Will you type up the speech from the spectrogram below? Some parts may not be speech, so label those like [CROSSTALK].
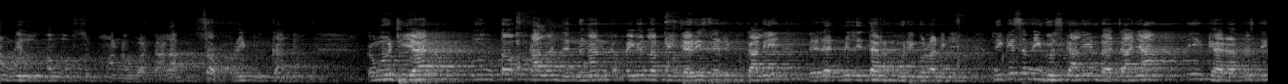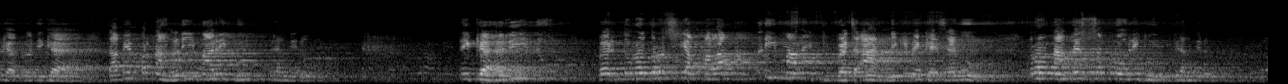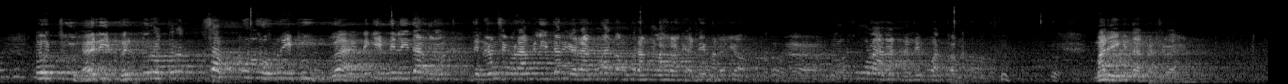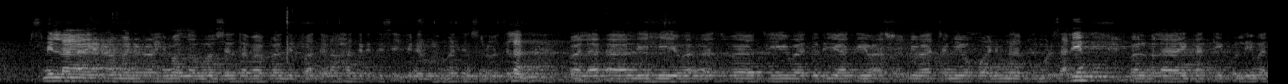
panggil Allah Subhanahu wa taala seribu kali. Kemudian untuk kalau jenengan kepengen lebih dari seribu kali dari militer mburi kula niki. Niki seminggu sekali bacanya 333 tapi pernah 5000 berang dino tiga hari itu berturut-turut siang malam 5000 bacaan. Niki nek sewu Terus nanti sepuluh ribu bilang gitu. Tujuh hari berturut-turut sepuluh ribu. Wah, ini militer loh. Jangan sing orang militer ya orang kuat, orang olahraga ini mana ya. Olahraga ini kuat banget. Mari kita berdoa. Bismillahirrahmanirrahim. Allahumma salli wa bil fatihah hadrati sayyidina Muhammadin sallallahu alaihi wasallam wa ala alihi wa azwajihi wa dzurriyyatihi wa ashabihi wa jami'i ikhwani min al mursalin wal malaikati kulli ma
